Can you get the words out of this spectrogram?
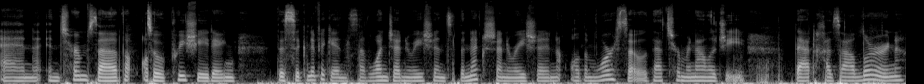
And in terms of also appreciating the significance of one generation to the next generation, all the more so that terminology that Chazal learn,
